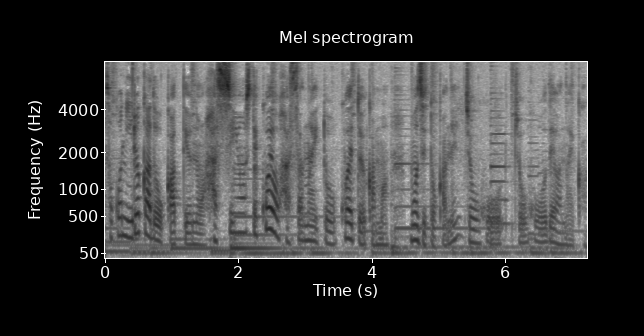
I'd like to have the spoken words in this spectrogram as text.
そこにいるかどうかっていうのは発信をして声を発さないと声というかまあ文字とかね情報情報ではないか、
